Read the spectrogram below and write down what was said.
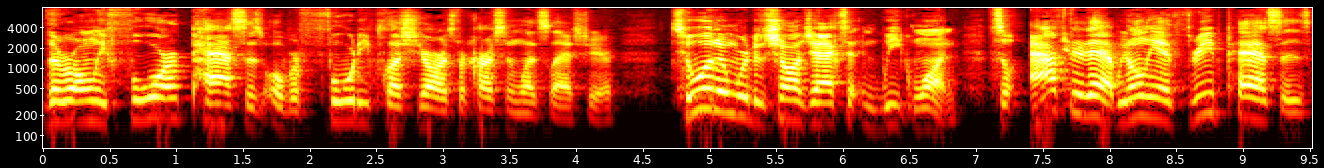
There were only four passes over 40 plus yards for Carson Wentz last year. Two of them were to DeSean Jackson in week one. So after that, we only had three passes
